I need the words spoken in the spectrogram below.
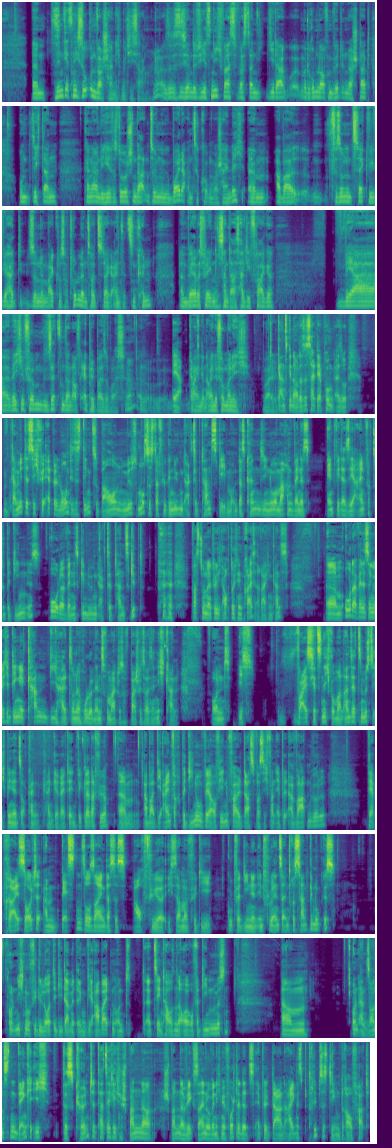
Ähm, sind jetzt nicht so unwahrscheinlich, möchte ich sagen. Ne? Also das ist ja natürlich jetzt nicht was, was dann jeder mit rumlaufen wird in der Stadt, um sich dann, keine Ahnung, die historischen Daten zu einem Gebäude anzugucken wahrscheinlich. Ähm, aber äh, für so einen Zweck, wie wir halt so eine Microsoft HoloLens heutzutage einsetzen können, ähm, wäre das vielleicht interessant. Da ist halt die Frage, wer, welche Firmen setzen dann auf Apple bei sowas? Ne? Also ja, ganz meine, genau. meine Firma nicht. Weil ganz genau, das ist halt der Punkt. Also damit es sich für Apple lohnt, dieses Ding zu bauen, muss, muss es dafür genügend Akzeptanz geben. Und das können sie nur machen, wenn es entweder sehr einfach zu bedienen ist oder wenn es genügend Akzeptanz gibt, was du natürlich auch durch den Preis erreichen kannst. Ähm, oder wenn es irgendwelche Dinge kann, die halt so eine HoloLens von Microsoft beispielsweise nicht kann. Und ich weiß jetzt nicht, wo man ansetzen müsste. Ich bin jetzt auch kein, kein Geräteentwickler dafür. Ähm, aber die einfache Bedienung wäre auf jeden Fall das, was ich von Apple erwarten würde. Der Preis sollte am besten so sein, dass es auch für, ich sag mal, für die gut verdienenden Influencer interessant genug ist. Und nicht nur für die Leute, die damit irgendwie arbeiten und äh, Zehntausende Euro verdienen müssen. Ähm, und ansonsten denke ich, das könnte tatsächlich ein spannender, spannender Weg sein. Nur wenn ich mir vorstelle, dass Apple da ein eigenes Betriebssystem drauf hat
